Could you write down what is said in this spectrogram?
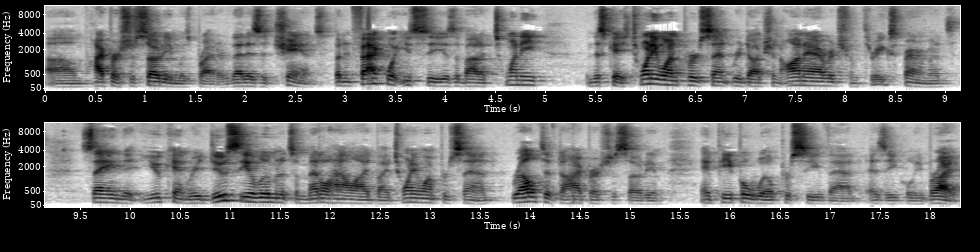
um, high pressure sodium was brighter. That is a chance. But in fact, what you see is about a 20, in this case, 21% reduction on average from three experiments, saying that you can reduce the illuminance of metal halide by 21% relative to high pressure sodium, and people will perceive that as equally bright.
